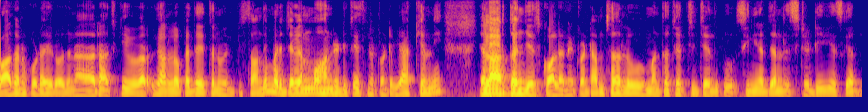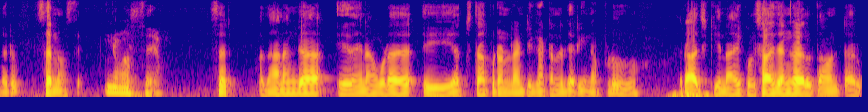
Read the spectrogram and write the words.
వాదన కూడా ఈ రోజున రాజకీయ వర్గాల్లో పెద్ద ఎత్తున వినిపిస్తోంది. మరి జగన్మోహన్ రెడ్డి చేసినటువంటి వ్యాఖ్యల్ని ఎలా అర్థం చేసుకోవాలనేటువంటి అంశాలు మనతో చర్చించేందుకు సీనియర్ జర్నలిస్ట్ డివిఎస్ గారు ఉన్నారు. సార్ నమస్తే. నమస్తే. సార్ ప్రధానంగా ఏదైనా కూడా ఈ అచ్యుతాపురం లాంటి ఘటనలు జరిగినప్పుడు రాజకీయ నాయకులు సహజంగా వెళ్తూ ఉంటారు.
